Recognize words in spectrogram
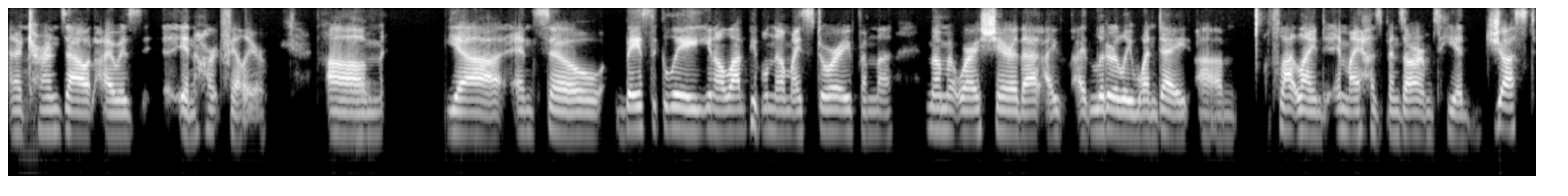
and it mm. turns out I was in heart failure. Um, oh. Yeah. And so basically, you know, a lot of people know my story from the moment where I share that I, I literally one day um, flatlined in my husband's arms. He had just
